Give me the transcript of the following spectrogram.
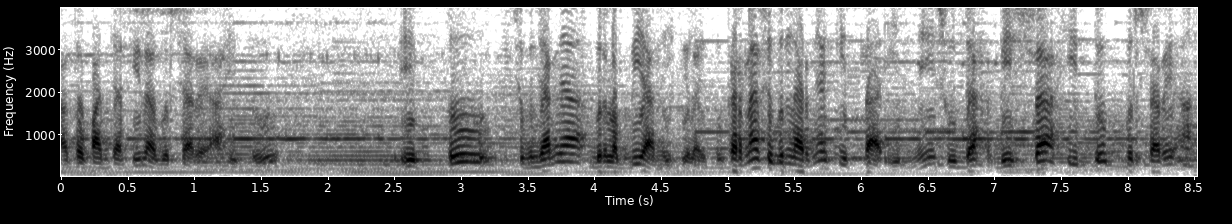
atau Pancasila bersyariah itu itu sebenarnya berlebihan istilah itu. Karena sebenarnya kita ini sudah bisa hidup bersyariah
